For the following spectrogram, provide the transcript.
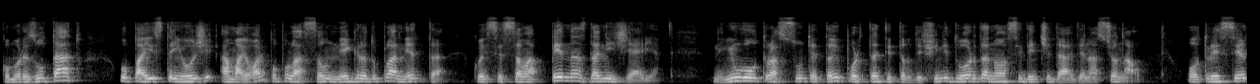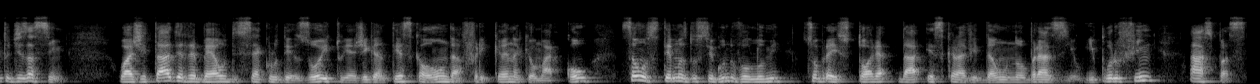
Como resultado, o país tem hoje a maior população negra do planeta, com exceção apenas da Nigéria. Nenhum outro assunto é tão importante e tão definidor da nossa identidade nacional. Outro excerto diz assim: o agitado e rebelde século XVIII e a gigantesca onda africana que o marcou são os temas do segundo volume sobre a história da escravidão no Brasil. E por fim, aspas,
